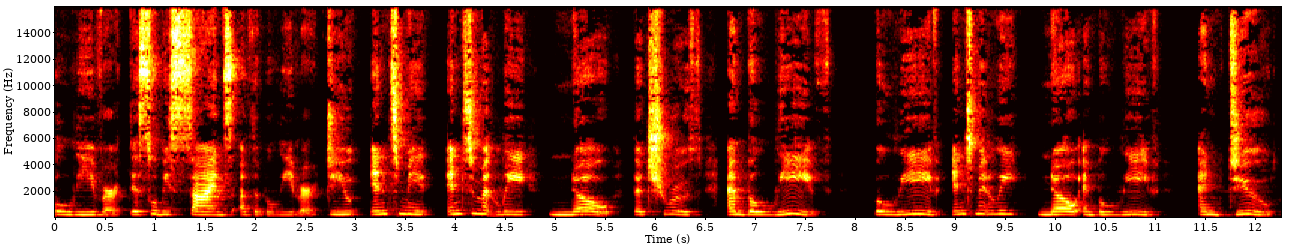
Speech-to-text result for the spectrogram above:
believer. This will be signs of the believer. Do you intimate, intimately know the truth and believe, believe, intimately know and believe and do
